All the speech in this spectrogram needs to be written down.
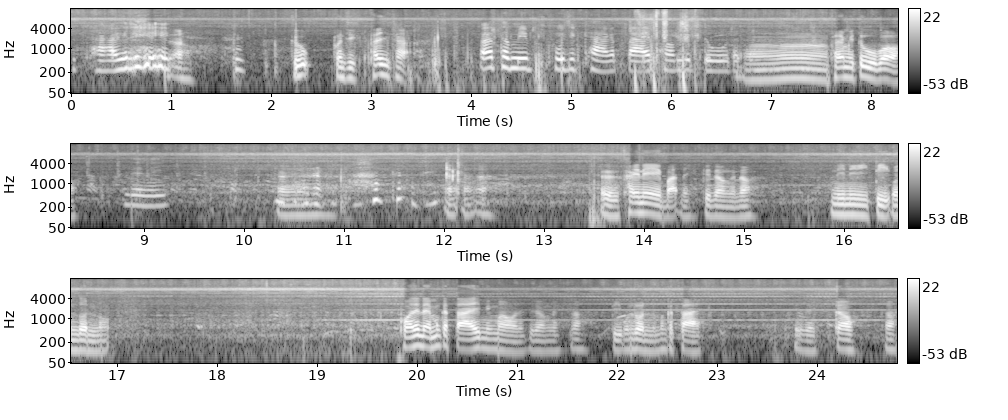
สิขาก็ดีเอาคือเพิ่นสิไผสิขาเออถ้ามีผู้สิขาก็ตายพร้อมไม่ตู้แล้วอืมไผมีตู้บ่ เลยเออเออเออเออเออใครเน่บัดนี่พี่น้องกันเนาะนี่นี่ปีกมันหล่นเนาะพอที่ไหนมันก็ตายแมงเมาเนี่ยพี่น้องเลยเนาะปีกมันหล่นมันก็ตายเดี๋ยวเลยเก่าเนาะ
